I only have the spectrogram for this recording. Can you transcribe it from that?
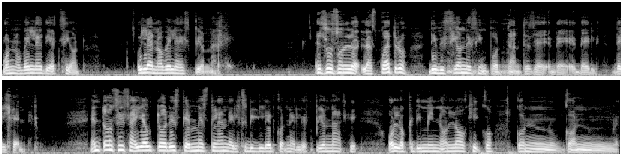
o novela de acción y la novela de espionaje. Esas son las cuatro divisiones importantes del, del género. Entonces hay autores que mezclan el thriller con el espionaje o lo criminológico con, con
